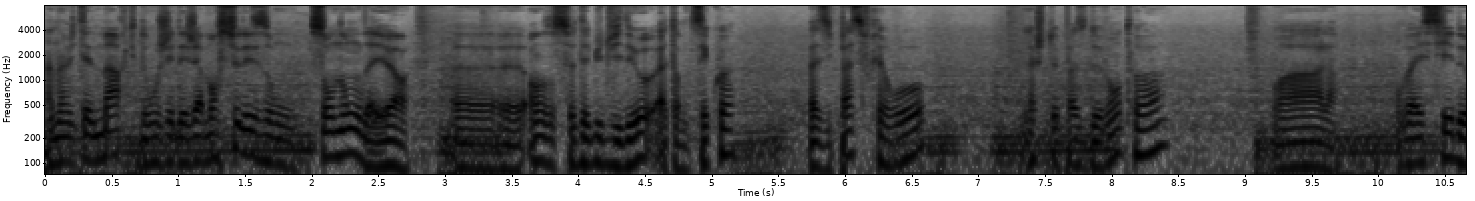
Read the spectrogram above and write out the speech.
Un invité de marque dont j'ai déjà mentionné son, son nom d'ailleurs en ce début de vidéo. Attends tu sais quoi? Vas-y passe frérot. Là je te passe devant toi. Voilà on va essayer de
